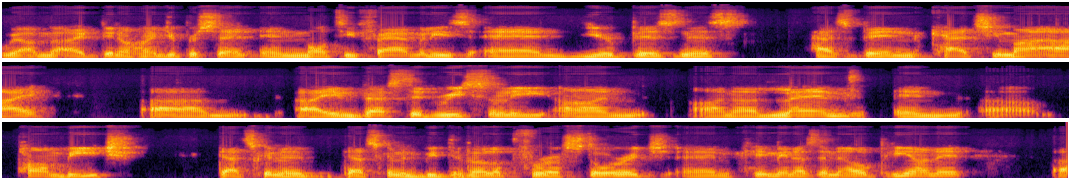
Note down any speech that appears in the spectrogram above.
i have been 100% in multifamilies, and your business has been catching my eye. Um, I invested recently on on a land in uh, Palm Beach that's gonna that's gonna be developed for a storage and came in as an LP on it. Uh,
